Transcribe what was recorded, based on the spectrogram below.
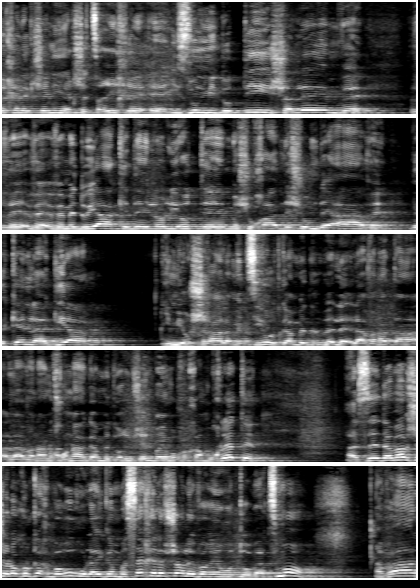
בחלק שני, איך שצריך אה, אה, איזון מידותי שלם ו, ו, ו, ומדויק כדי לא להיות אה, משוחד לשום דעה, ו, וכן להגיע עם יושרה למציאות, גם. להבנת, להבנה הנכונה, גם בדברים שאין בהם הוכחה מוחלטת, אז זה דבר שלא כל כך ברור, אולי גם בשכל אפשר לברר אותו בעצמו, אבל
